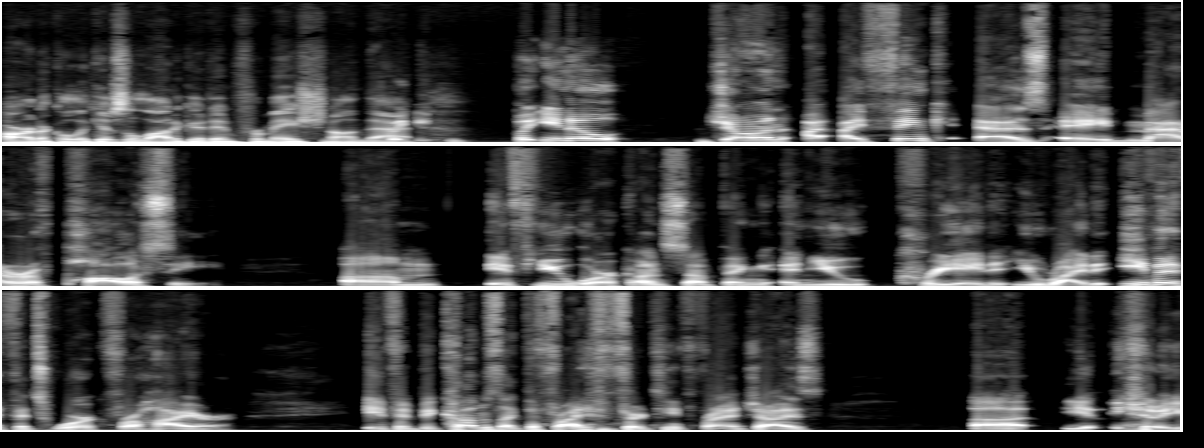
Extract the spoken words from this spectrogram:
article. It gives a lot of good information on that. But, but you know, John, I, I think as a matter of policy, um, if you work on something and you create it, you write it, even if it's work for hire, if it becomes like the Friday the Thirteenth franchise, uh, you, you know,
